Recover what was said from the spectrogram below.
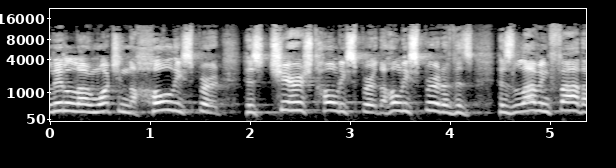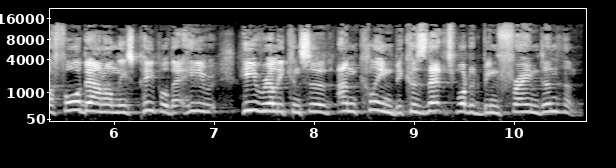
let alone watching the Holy Spirit, his cherished Holy Spirit, the Holy Spirit of his, his loving Father, fall down on these people that he, he really considered unclean because that's what had been framed in him.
